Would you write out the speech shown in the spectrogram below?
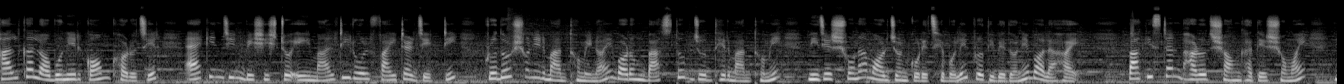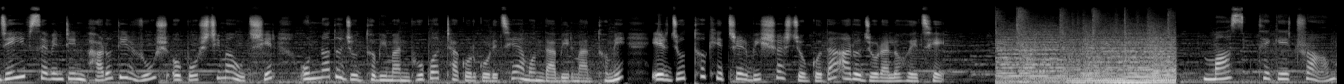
হালকা লবণের কম খরচের এক ইঞ্জিন বিশিষ্ট এই মাল্টি রোল ফাইটার জেটটি প্রদর্শনীর মাধ্যমে নয়, বরং বাস্তব যুদ্ধের মাধ্যমে নিজের সুনাম অর্জন করেছে বলে প্রতিবেদনে বলা হয়। পাকিস্তান ভারত সংঘাতের সময় জেইফ সেভেন্টিন ভারতের রুশ ও পশ্চিমা উৎসের উন্নত যুদ্ধবিমান ভূপথ ঠাকুর করেছে এমন দাবির মাধ্যমে এর যুদ্ধক্ষেত্রের বিশ্বাসযোগ্যতা আরও জোরালো হয়েছে। মাস্ক থেকে ট্রাম্প,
